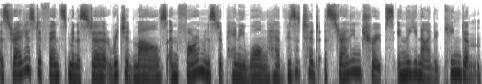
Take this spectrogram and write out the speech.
Australia's Defence Minister Richard Marles and Foreign Minister Penny Wong have visited Australian troops in the United Kingdom.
